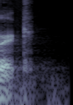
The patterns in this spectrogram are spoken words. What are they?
work.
